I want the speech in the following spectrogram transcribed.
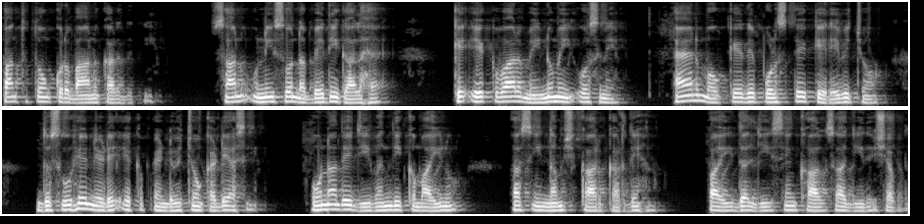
ਪੰਥ ਤੋਂ ਕੁਰਬਾਨ ਕਰ ਦਿੱਤੀ। ਸਨ 1990 ਦੀ ਗੱਲ ਹੈ ਕਿ ਇੱਕ ਵਾਰ ਮੈਨੂੰ ਵੀ ਉਸਨੇ ਐਨ ਮੌਕੇ ਦੇ ਪੁਲਿਸ ਦੇ ਘੇਰੇ ਵਿੱਚੋਂ ਦਸੂਹੇ ਨੇੜੇ ਇੱਕ ਪਿੰਡ ਵਿੱਚੋਂ ਕੱਢਿਆ ਸੀ। ਉਹਨਾਂ ਦੇ ਜੀਵਨ ਦੀ ਕਮਾਈ ਨੂੰ ਅਸੀਂ ਨਮਸਕਾਰ ਕਰਦੇ ਹਾਂ। ਭਾਈ ਦਲਜੀਤ ਸਿੰਘ ਖਾਲਸਾ ਜੀ ਦੇ ਸ਼ਬਦ।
